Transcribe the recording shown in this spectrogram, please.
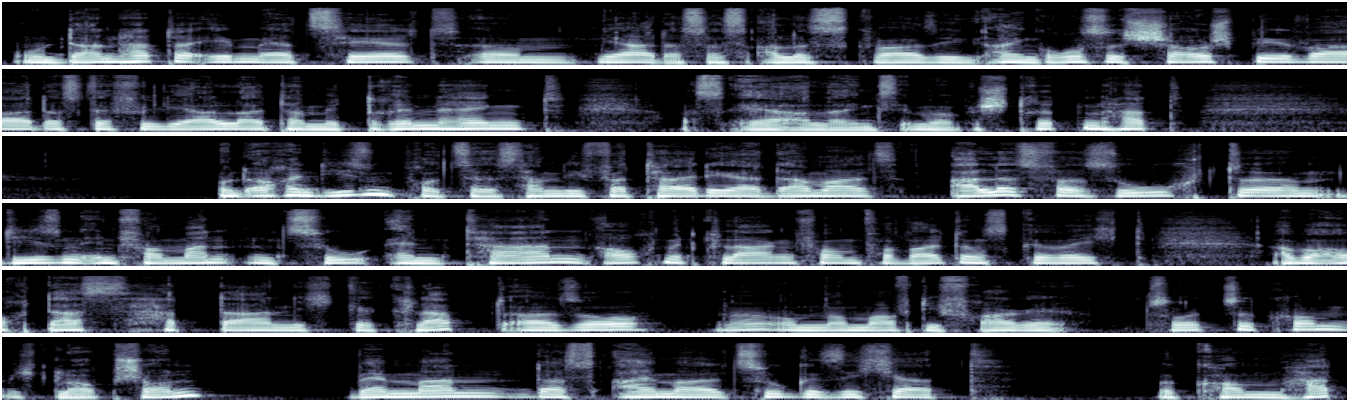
Und dann hat er eben erzählt, ähm, ja, dass das alles quasi ein großes Schauspiel war, dass der Filialleiter mit drin hängt, was er allerdings immer bestritten hat. Und auch in diesem Prozess haben die Verteidiger damals alles versucht, ähm, diesen Informanten zu enttarnen, auch mit Klagen vom Verwaltungsgericht. Aber auch das hat da nicht geklappt. Also, ne, um nochmal auf die Frage zurückzukommen, ich glaube schon, wenn man das einmal zugesichert bekommen hat,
